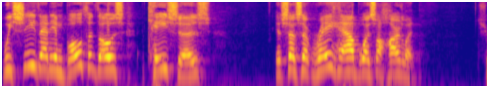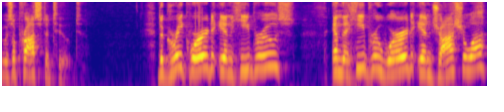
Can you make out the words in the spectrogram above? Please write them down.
we see that in both of those cases, it says that Rahab was a harlot, she was a prostitute. The Greek word in Hebrews and the Hebrew word in Joshua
